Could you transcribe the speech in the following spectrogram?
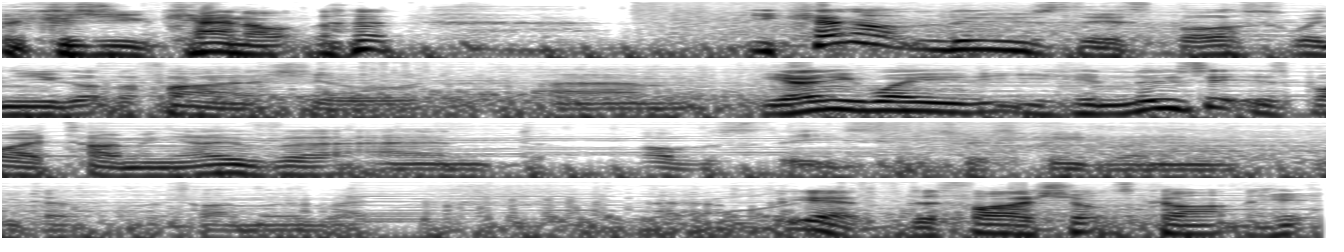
because you cannot you cannot lose this boss when you got the fire shield. Um, the only way that you can lose it is by timing over, and obviously since we're speedrunning, we don't want to time over. Um, but yeah, the fire shots can't hit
